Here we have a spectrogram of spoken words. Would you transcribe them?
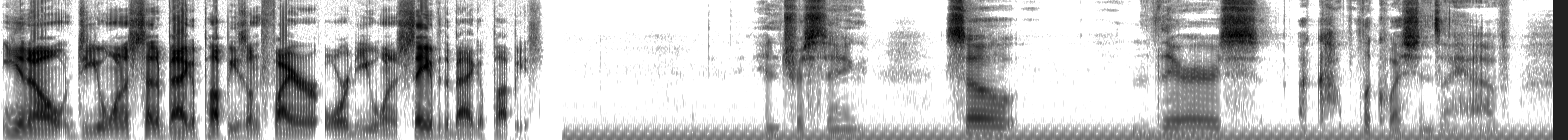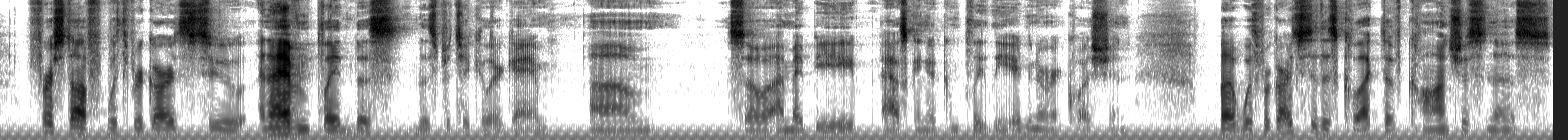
you know, do you want to set a bag of puppies on fire or do you want to save the bag of puppies? Interesting. So there's a couple of questions I have. First off, with regards to, and I haven't played this this particular game, um, so I might be asking a completely ignorant question. But with regards to this collective consciousness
